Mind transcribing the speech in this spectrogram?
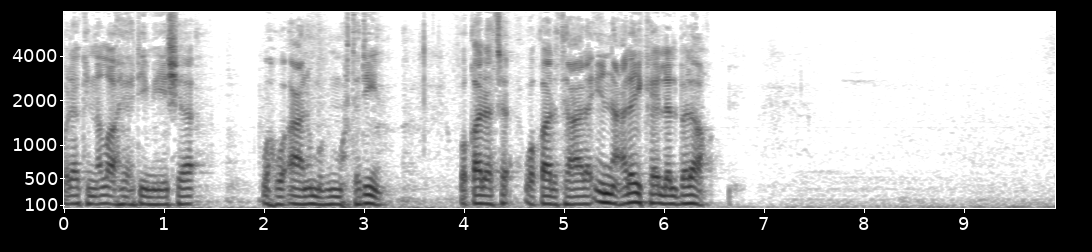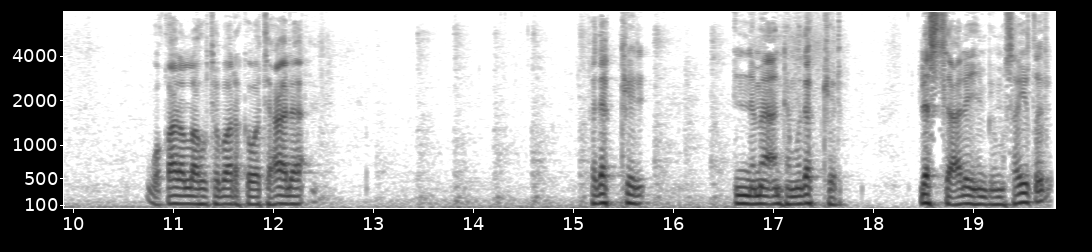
ولكن الله يهدي من يشاء وهو أعلم بالمهتدين. وقال وقال تعالى إن عليك إلا البلاغ. وقال الله تبارك وتعالى فذكر إنما أنت مذكر لست عليهم بمسيطر.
